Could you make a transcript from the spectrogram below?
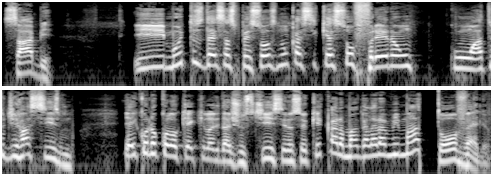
sabe? E muitas dessas pessoas nunca sequer sofreram com um ato de racismo. E aí quando eu coloquei aquilo ali da justiça e não sei o que, cara, uma galera me matou, velho.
